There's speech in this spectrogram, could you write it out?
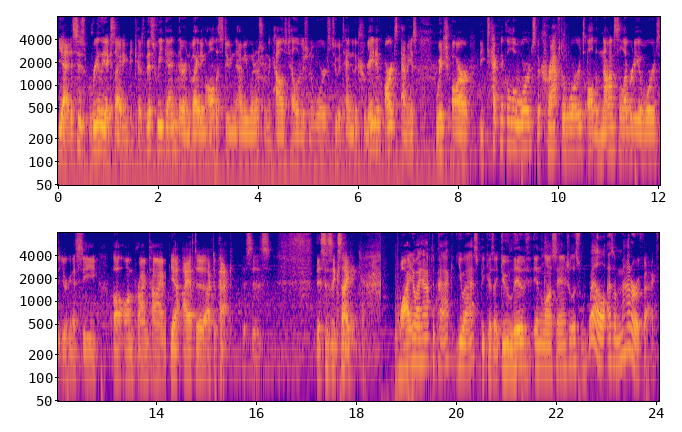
Yeah, this is really exciting because this weekend they're inviting all the student Emmy winners from the College Television Awards to attend the Creative Arts Emmys, which are the technical awards, the craft awards, all the non-celebrity awards that you're going to see uh, on prime time. Yeah, I have to I have to pack. This is this is exciting. Why do I have to pack, you ask? Because I do live in Los Angeles? Well, as a matter of fact,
